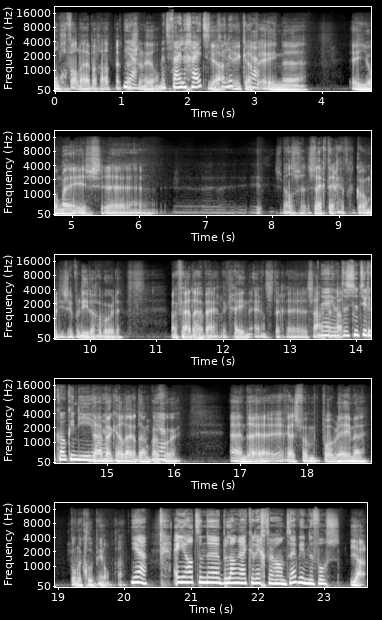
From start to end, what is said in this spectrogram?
ongevallen hebben gehad met Ja, personeel. Met veiligheid Ja, natuurlijk. ik heb ja. één, eh, één jongen is, eh, is wel slecht terechtgekomen, die is invalide geworden. Maar verder hebben we eigenlijk geen ernstige zaken Nee, dat is natuurlijk ook in die. Daar eh, ben ik heel erg dankbaar ja. voor. En de rest van mijn problemen kon ik goed mee omgaan. Ja, en je had een eh, belangrijke rechterhand, hè, Wim de Vos. Ja,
